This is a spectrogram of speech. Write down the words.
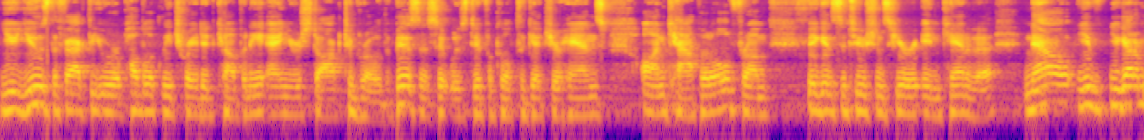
you used the fact that you were a publicly traded company and your stock to grow the business. It was difficult to get your hands on capital from big institutions here in Canada. Now you've you got a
